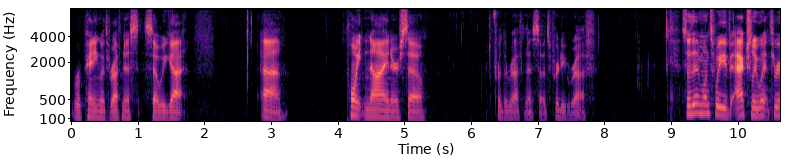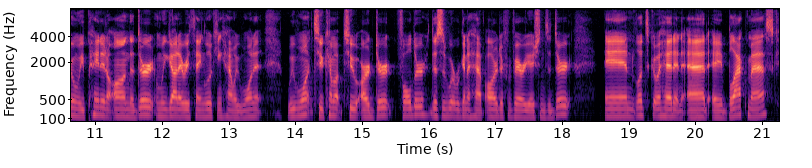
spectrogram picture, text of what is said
we're painting with roughness. So we got uh, 0.9 or so for the roughness. So it's pretty rough. So then once we've actually went through and we painted on the dirt and we got everything looking how we want it, we want to come up to our dirt folder. This is where we're going to have all our different variations of dirt. And let's go ahead and add a black mask.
